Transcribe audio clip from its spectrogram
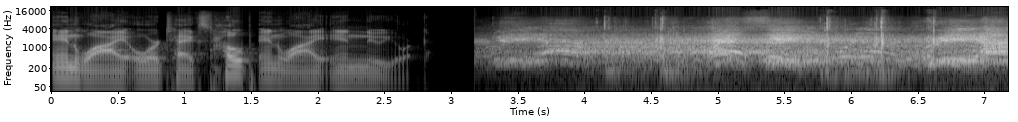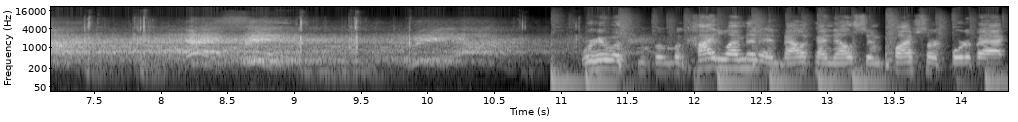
NY or text Hope NY in New York. We are SC. We are SC. We are. We're here with Makai Lemon and Malachi Nelson, five-star quarterback.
